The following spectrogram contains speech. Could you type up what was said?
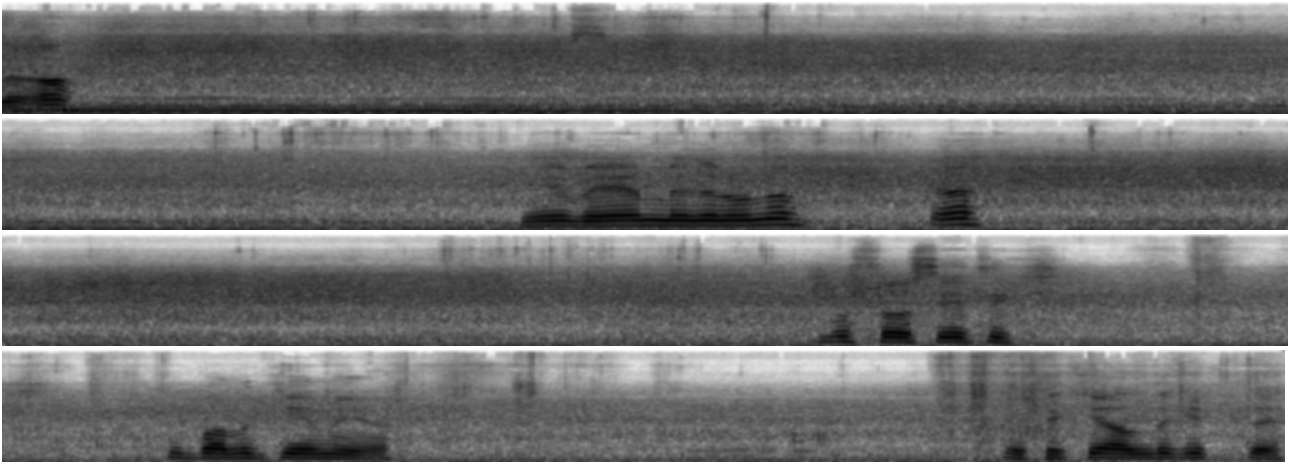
da al. Niye beğenmedin onu? Ha? Bu sosyetik. Bu balık yemiyor. Öteki aldı gitti.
